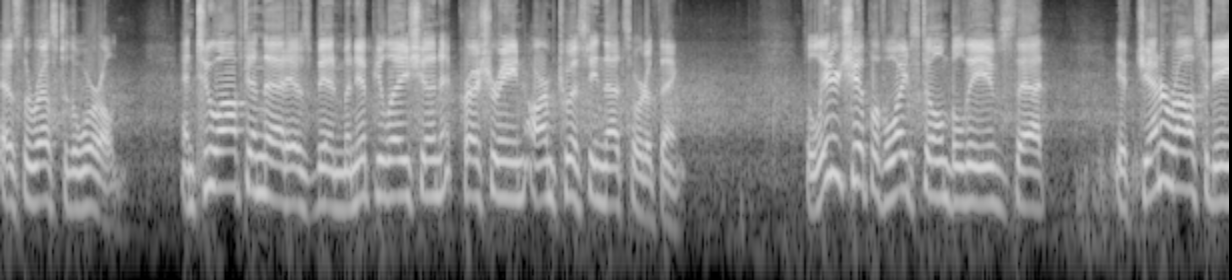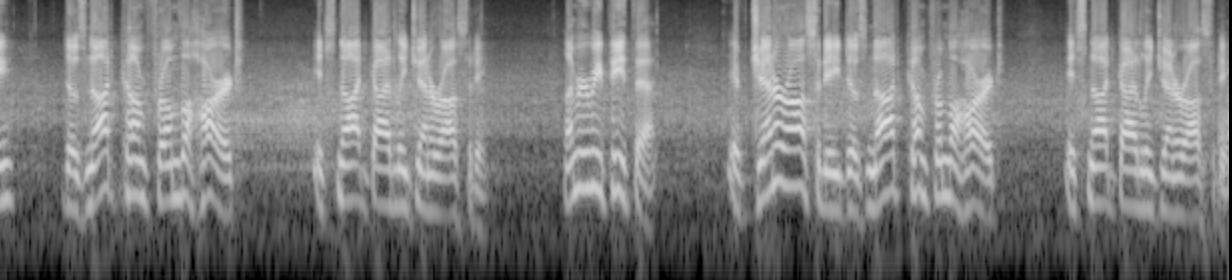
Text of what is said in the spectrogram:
as the rest of the world. And too often that has been manipulation, pressuring, arm twisting, that sort of thing. The leadership of Whitestone believes that if generosity does not come from the heart, it's not godly generosity. Let me repeat that. If generosity does not come from the heart, it's not godly generosity.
